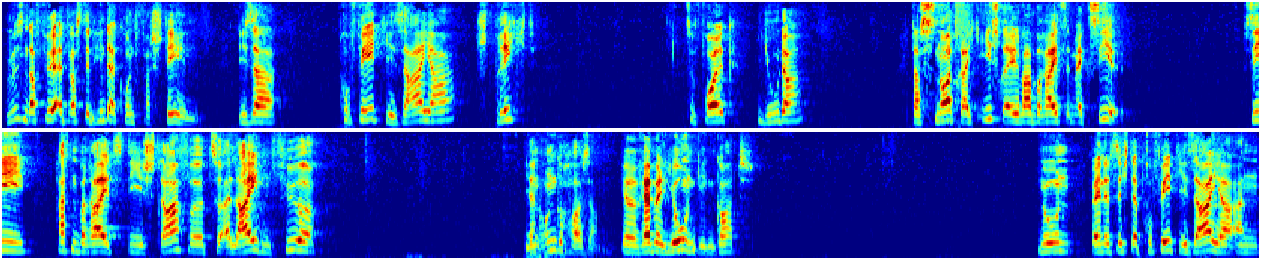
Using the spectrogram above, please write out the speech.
Wir müssen dafür etwas den Hintergrund verstehen. Dieser Prophet Jesaja spricht zum Volk Juda. Das Nordreich Israel war bereits im Exil. Sie hatten bereits die Strafe zu erleiden für ihren Ungehorsam, ihre Rebellion gegen Gott. Nun wendet sich der Prophet Jesaja an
